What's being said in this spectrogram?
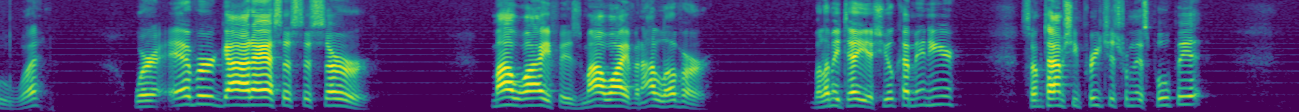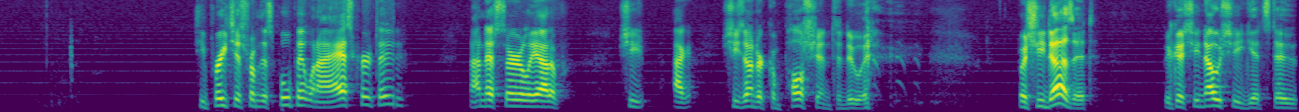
Ooh, what? wherever God asks us to serve. My wife is my wife, and I love her. But let me tell you, she'll come in here. Sometimes she preaches from this pulpit. She preaches from this pulpit when I ask her to, not necessarily out of she. I, she's under compulsion to do it, but she does it because she knows she gets to.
